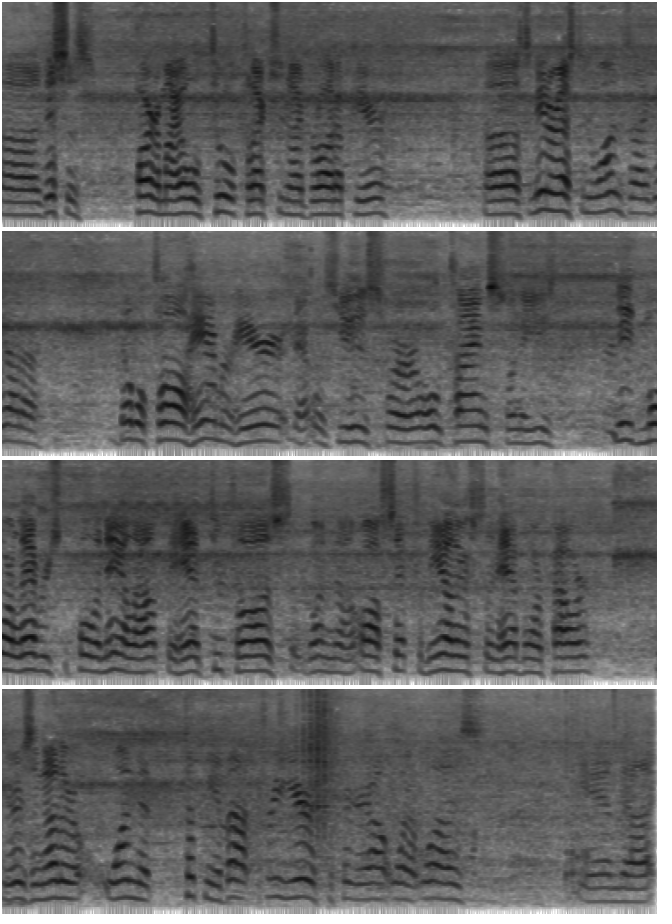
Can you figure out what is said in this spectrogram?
Uh, this is part of my old tool collection I brought up here. Uh, some interesting ones. I got a double claw hammer here that was used for old times when they used needed more leverage to pull a nail out. They had two claws, one uh, offset from the other, so they have more power. Here's another one that took me about three years to figure out what it was. And uh,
